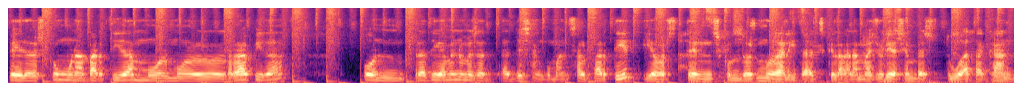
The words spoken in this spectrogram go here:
però és com una partida molt, molt ràpida, on pràcticament només et, et deixen començar el partit i llavors tens com dos modalitats, que la gran majoria sempre és tu atacant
